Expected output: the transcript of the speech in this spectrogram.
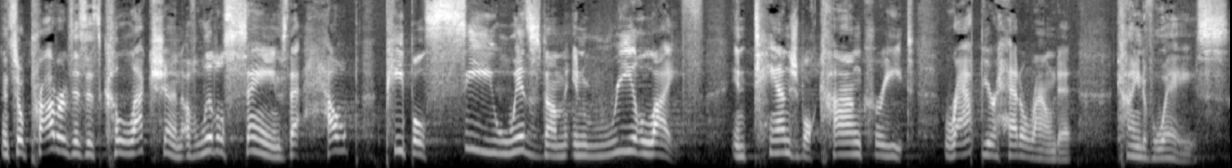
And so Proverbs is this collection of little sayings that help people see wisdom in real life, in tangible, concrete, wrap your head around it kind of ways.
